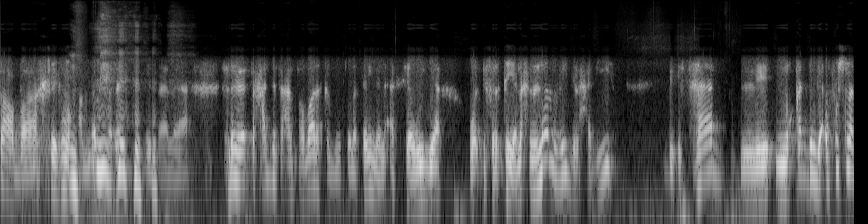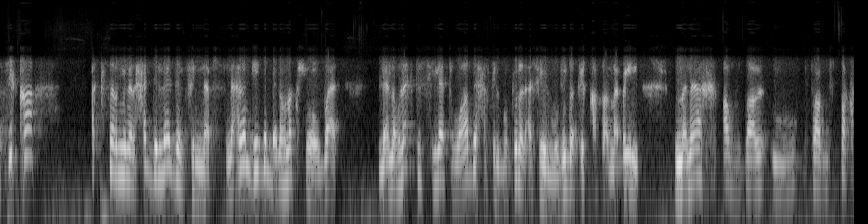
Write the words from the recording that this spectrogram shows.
صعبة أخي محمد نتحدث عن فوارق البطولتين الآسيوية والإفريقية، نحن لا نريد الحديث بإسهاب لنقدم لأنفسنا ثقة أكثر من الحد اللازم في النفس، نعلم جيدا بأن هناك صعوبات لأن هناك تسهيلات واضحة في البطولة الاسيويه الموجودة في قطر ما بين مناخ أفضل، طقس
